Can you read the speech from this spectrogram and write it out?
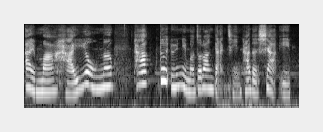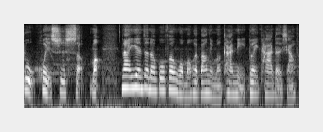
爱吗？还有呢？他对于你们这段感情他的下一步会是什么？那验证的部分我们会帮你们看你对他的想法。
